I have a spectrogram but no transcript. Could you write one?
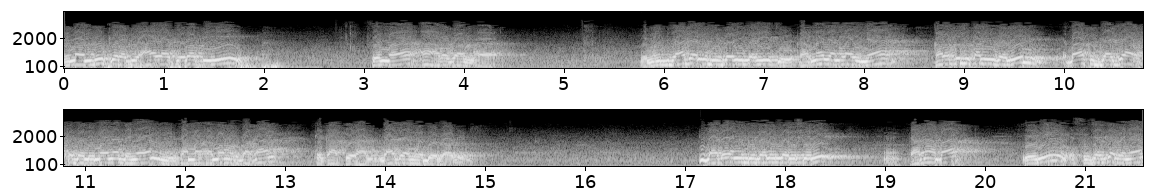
mimman dzukira bi ayati rabbih thumma a'rada anha Memang tidak ada yang lebih zalim dari itu, karena yang lainnya, kalaupun paling zalim, apa sejajar kezalimannya dengan sama-sama merupakan kekafiran. Tidak ada yang lebih zalim. Tidak ada yang lebih zalim dari syirik. Karena apa? Ini sejajar dengan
